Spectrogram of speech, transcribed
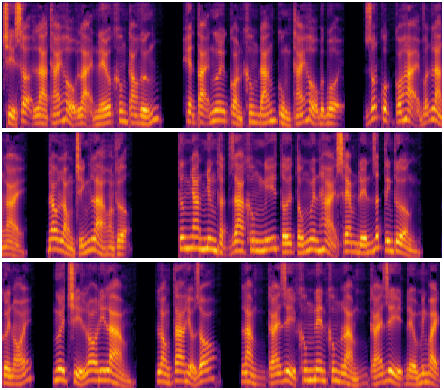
chỉ sợ là Thái Hậu lại nếu không cao hứng, hiện tại ngươi còn không đáng cùng Thái Hậu bực bội, rốt cuộc có hại vẫn là ngài, đau lòng chính là Hoàng thượng. Tương Nhan nhưng thật ra không nghĩ tới Tống Nguyên Hải xem đến rất tinh tường, cười nói, ngươi chỉ lo đi làm, lòng ta hiểu rõ, làm cái gì không nên không làm cái gì đều minh bạch.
